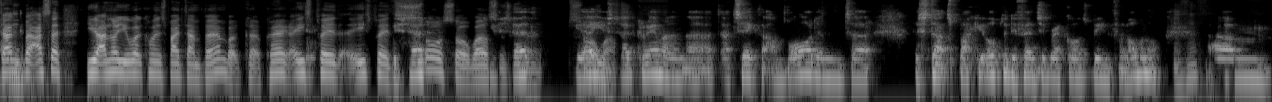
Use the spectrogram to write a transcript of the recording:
Dan, but I said you. I know you weren't convinced by Dan Burn, but Craig, he's played. He's played so so well since. So yeah, you well. said Graeme, and uh, I take that on board. And uh, the stats back it up. The defensive record's been phenomenal. Mm-hmm. Um,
